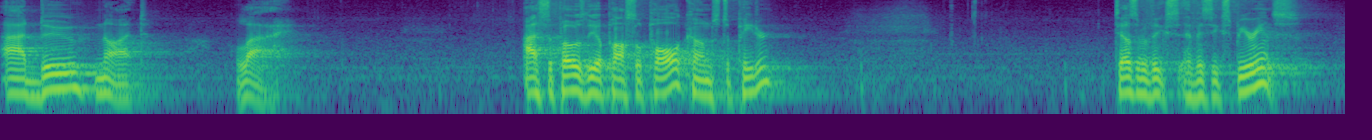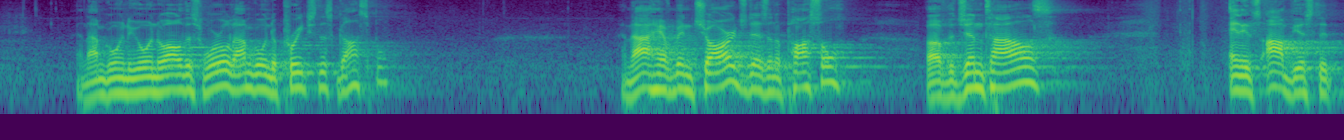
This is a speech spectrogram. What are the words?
I do not lie. I suppose the Apostle Paul comes to Peter, tells him of his experience, and I'm going to go into all this world, I'm going to preach this gospel. And I have been charged as an apostle of the Gentiles, and it's obvious that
